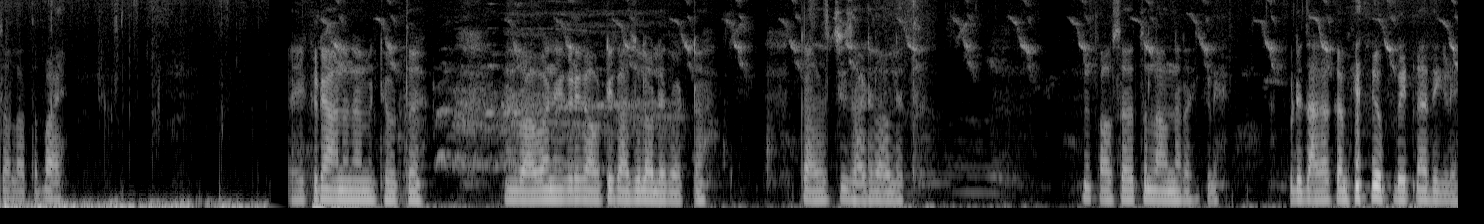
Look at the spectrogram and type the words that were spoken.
चला आता बाय इकडे आणून आम्ही ठेवतोय. आणि बाबाने इकडे गावठी काजू लावलेत वाटतं. काजूची झाडे लावलेत. मी पावसाळ्यातून लावणार आहे इकडे. कुठे जागा कमी आहे, भेटणार तिकडे.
